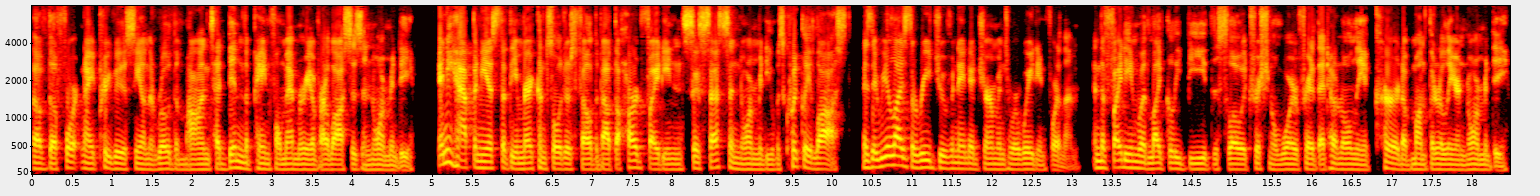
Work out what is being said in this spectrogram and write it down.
of the fortnight previously on the road to Mons had dimmed the painful memory of our losses in Normandy. Any happiness that the American soldiers felt about the hard fighting and success in Normandy was quickly lost as they realized the rejuvenated Germans were waiting for them, and the fighting would likely be the slow attritional warfare that had only occurred a month earlier in Normandy.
